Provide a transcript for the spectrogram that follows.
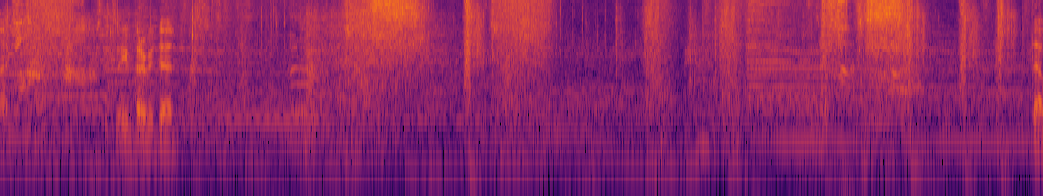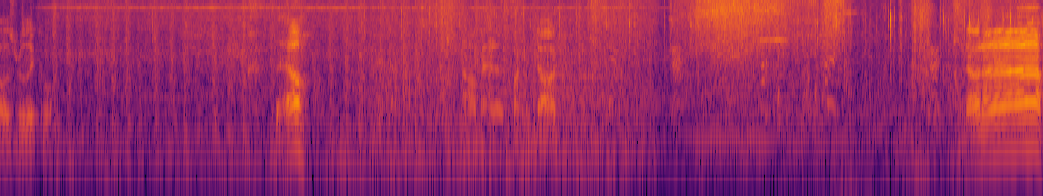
Nice. Good. You better be dead. That was really cool. The hell? Oh man, a fucking dog. No, no, no, no, no, no!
